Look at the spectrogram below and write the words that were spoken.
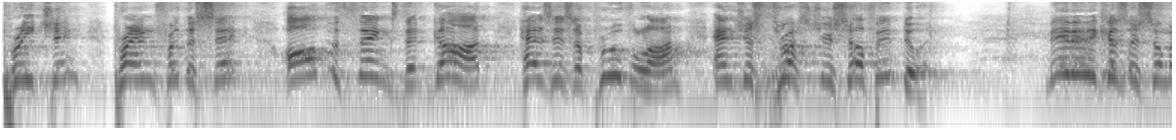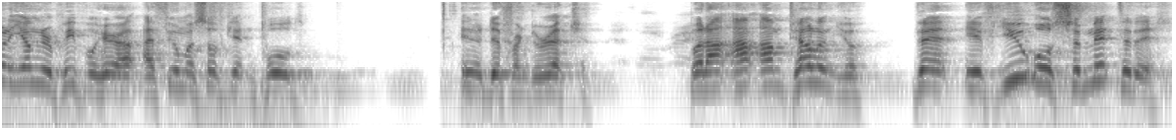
preaching, praying for the sick, all the things that God has His approval on, and just thrust yourself into it. Maybe because there's so many younger people here, I feel myself getting pulled in a different direction. But I, am telling you that if you will submit to this,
